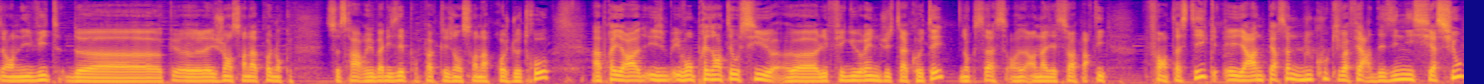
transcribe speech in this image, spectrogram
on évite de, euh, que les gens s'en approchent. Donc ce sera rubalisé pour pas que les gens s'en approchent de trop. Après, il y aura, ils, ils vont présenter aussi euh, les figurines juste à côté. Donc ça, on on allait sur la partie fantastique. Et il y aura une personne du coup qui va faire des initiations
